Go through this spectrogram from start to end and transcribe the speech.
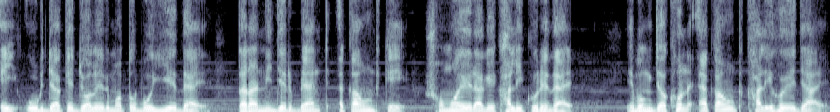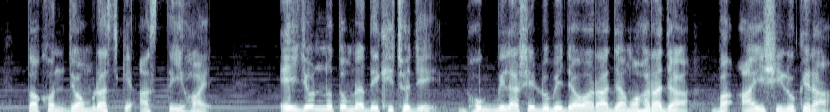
এই ঊর্জাকে জলের মতো বইয়ে দেয়, তারা নিজের ব্যাংক অ্যাকাউন্টকে সময়ের আগে খালি করে দেয় এবং যখন অ্যাকাউন্ট খালি হয়ে যায়, তখন যমরাজকে আসতেই হয়। এই জন্য তোমরা দেখেছ যে ভোগবিলাসে ডুবে যাওয়া রাজা মহারাজা বা আইসি লোকেরা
